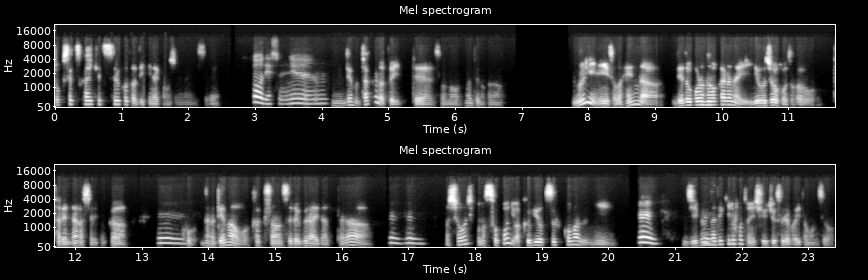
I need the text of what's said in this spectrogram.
直接解決することはできないかもしれないんですよね。そうですね。うん、でも、だからといって、その、なんていうのかな。無理にその変な出所のわからない医療情報とかを垂れ流したりとか、うん。こうなんかデマを拡散するぐらいだったら、まうんうん。あ正直もうそこには首を突っ込まずに、うん。自分ができることに集中すればいいと思うんですよ。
